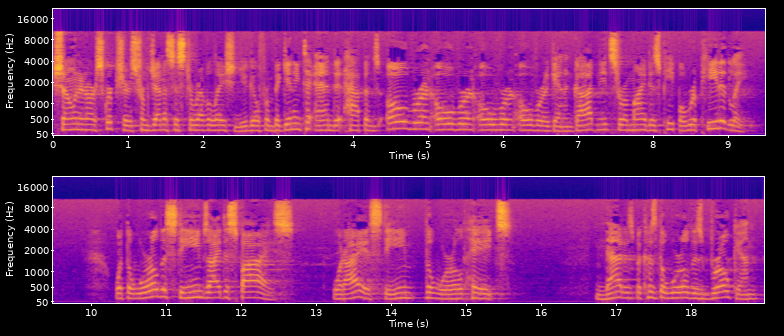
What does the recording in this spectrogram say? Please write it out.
shown in our scriptures from Genesis to Revelation. You go from beginning to end, it happens over and over and over and over again. And God needs to remind his people repeatedly what the world esteems, I despise. What I esteem, the world hates. And that is because the world is broken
